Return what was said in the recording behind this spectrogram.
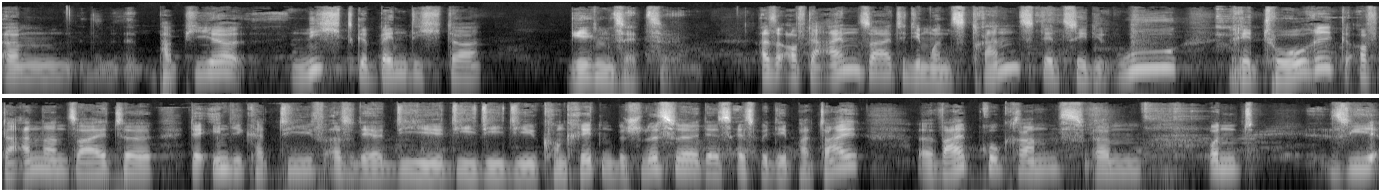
ähm, Papier nicht gebändigter Gegensätze. Also auf der einen Seite die Monstranz der CDU, Rhetorik, auf der anderen Seite der Indikativ, also der, die, die, die, die konkreten Beschlüsse des SPD-Partei-Wahlprogramms. Äh, ähm, und Sie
